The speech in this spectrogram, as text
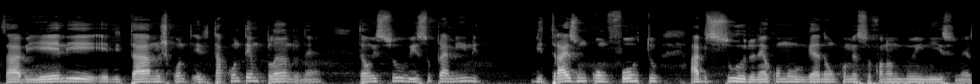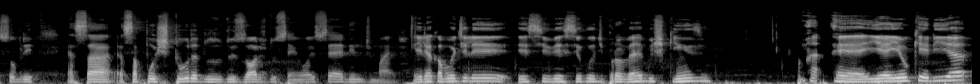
sabe? E ele ele está nos ele tá contemplando, né? Então isso isso para mim me, me traz um conforto absurdo, né? Como o Gadão começou falando no início, né? Sobre essa essa postura do- dos olhos do Senhor, isso é lindo demais. Ele acabou de ler esse versículo de Provérbios 15. É, e aí eu queria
